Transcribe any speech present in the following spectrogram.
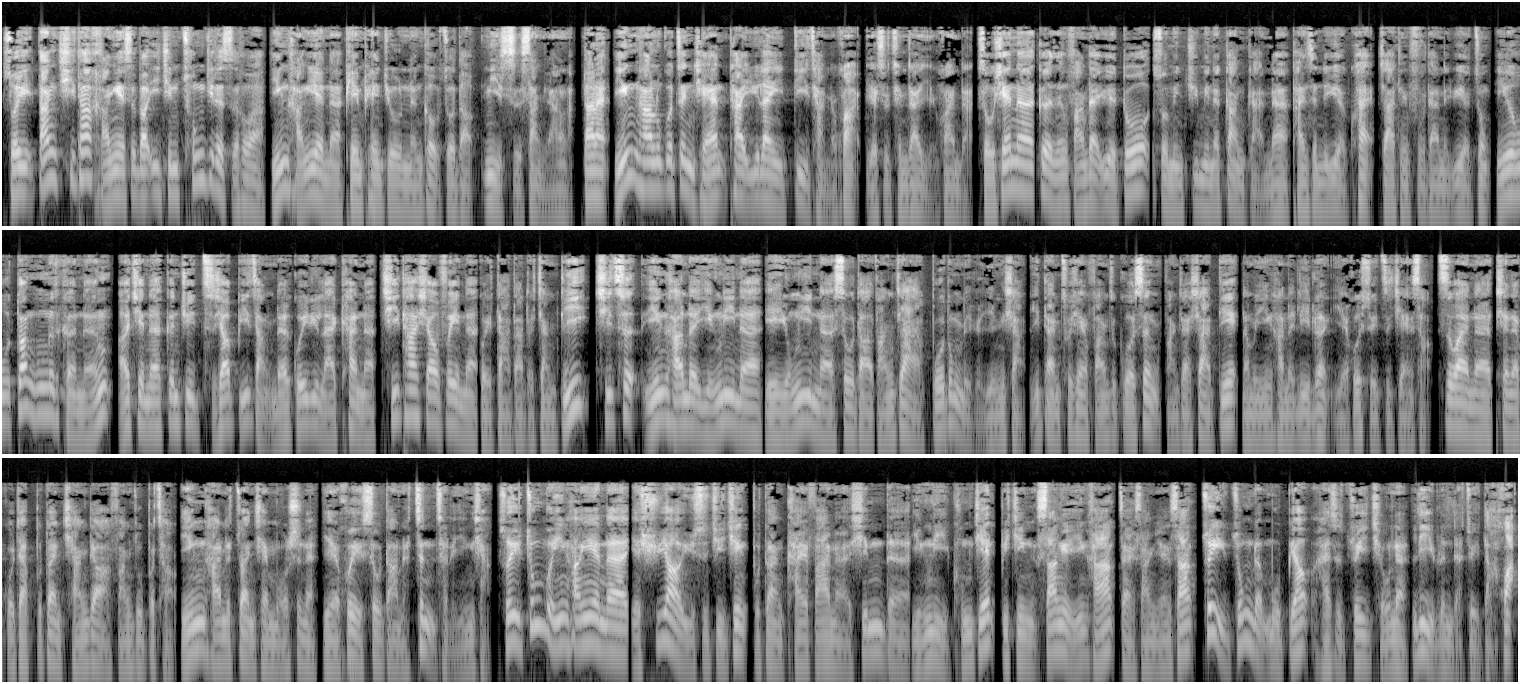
所以，当其他行业受到疫情冲击的时候啊，银行业呢偏偏就能够做到逆势上扬了。当然，银行如果挣钱太依赖于地产的话，也是存在隐患的。首先呢，个人房贷越多，说明居民的杠杆呢攀升的越快，家庭负担的越重，有断供的可能。而且呢，根据此消彼长的规律来看呢，其他消费呢会大大的降低。其次，银行的盈利呢也容易呢受到房价波动的一个影响，一旦出现房子过剩、房价下跌，那么银行的利润也会随之减少。之外外呢，现在国家不断强调房租不炒，银行的赚钱模式呢也会受到呢政策的影响，所以中国银行业呢也需要与时俱进，不断开发呢新的盈利空间。毕竟商业银行在商言商，最终的目标还是追求呢利润的最大化。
